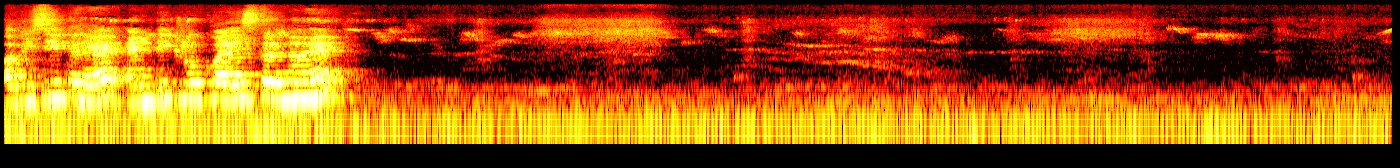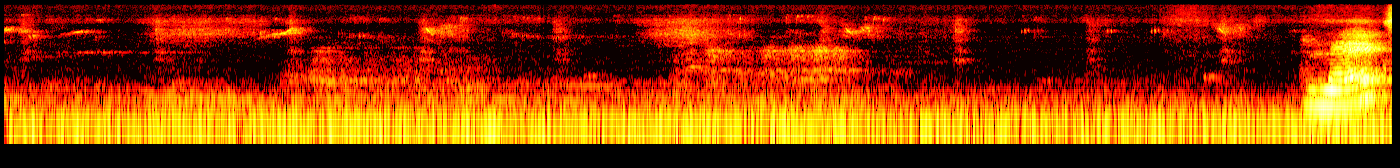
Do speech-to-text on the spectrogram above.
अब इसी तरह एंटी क्लॉकवाइज करना है रिलैक्स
